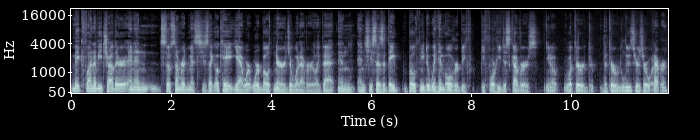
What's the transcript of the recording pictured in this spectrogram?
make fun of each other, and then so Summer admits she's like, "Okay, yeah, we're we're both nerds or whatever like that," and and she says that they both need to win him over bef- before he discovers, you know, what they're, they're that they're losers or whatever.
